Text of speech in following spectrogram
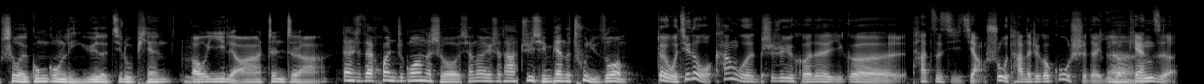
社会公共领域的纪录片，包括医疗啊、政治啊。但是在《幻之光》的时候，相当于是他剧情片的处女作。对，我记得我看过失之愈合的一个他自己讲述他的这个故事的一个片子，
